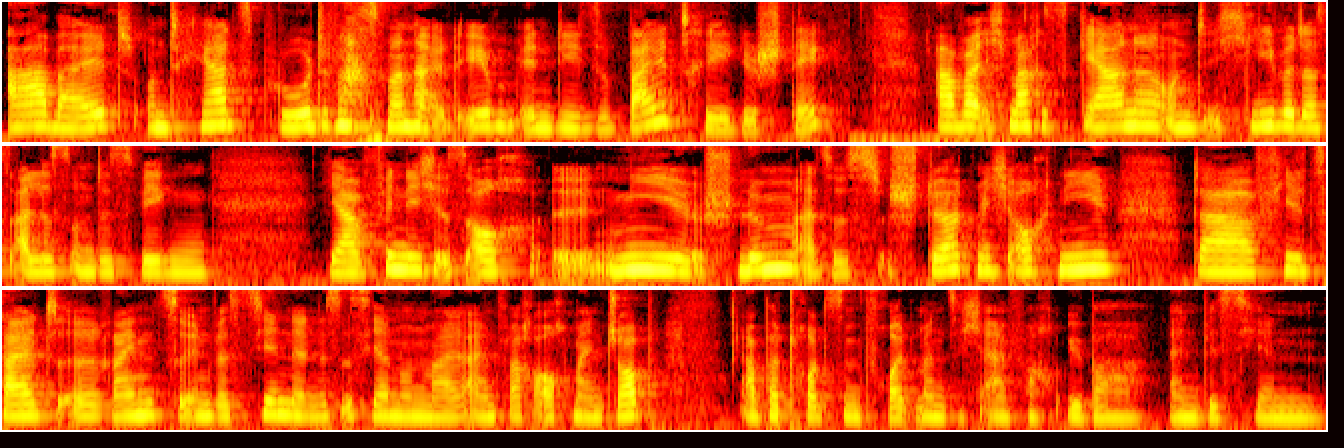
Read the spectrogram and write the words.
Arbeit und Herzblut, was man halt eben in diese Beiträge steckt. Aber ich mache es gerne und ich liebe das alles und deswegen, ja, finde ich es auch äh, nie schlimm. Also es stört mich auch nie, da viel Zeit äh, rein zu investieren, denn es ist ja nun mal einfach auch mein Job. Aber trotzdem freut man sich einfach über ein bisschen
